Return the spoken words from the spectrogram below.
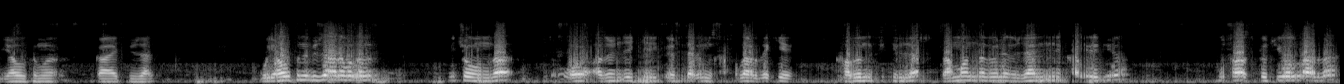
Yalıtımı gayet güzel. Bu yalıtımı güzel arabaların birçoğunda o az önceki gösterdiğimiz kapılardaki kalın fitiller zamanla böyle özelliğini kaybediyor. Bu tarz kötü yollarda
